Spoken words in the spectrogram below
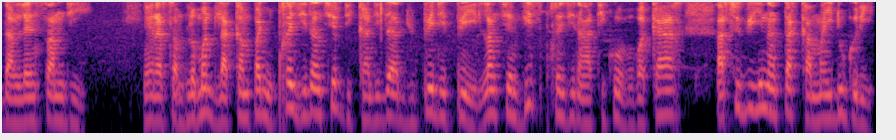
dans l'incendie. Un rassemblement de la campagne présidentielle du candidat du PDP, l'ancien vice-président Atiko Abubakar, a subi une attaque à Maïdougouri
